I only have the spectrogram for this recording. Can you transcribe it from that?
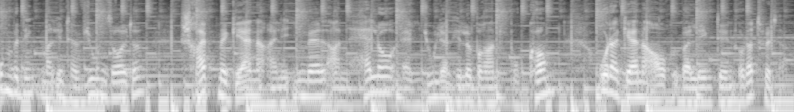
unbedingt mal interviewen sollte, schreibt mir gerne eine E-Mail an hello@julianhillebrand.com oder gerne auch über LinkedIn oder Twitter.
